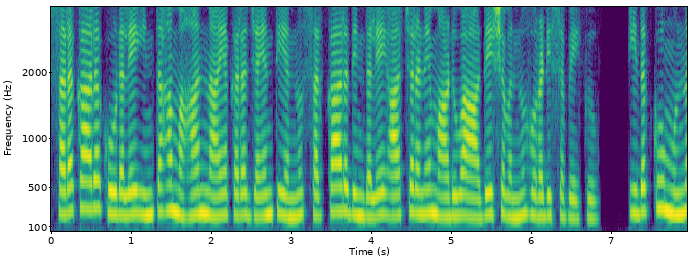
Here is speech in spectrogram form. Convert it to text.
ಸರಕಾರ ಕೂಡಲೇ ಇಂತಹ ಮಹಾನ್ ನಾಯಕರ ಜಯಂತಿಯನ್ನು ಸರ್ಕಾರದಿಂದಲೇ ಆಚರಣೆ ಮಾಡುವ ಆದೇಶವನ್ನು ಹೊರಡಿಸಬೇಕು. ಇದಕ್ಕೂ ಮುನ್ನ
